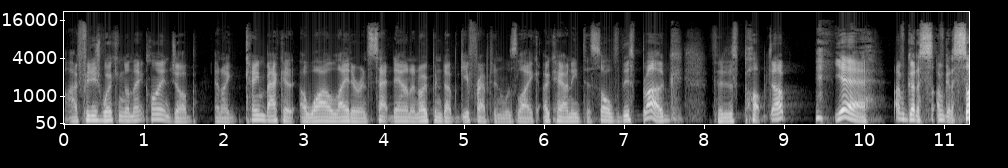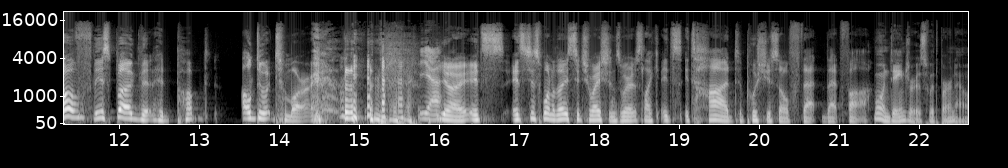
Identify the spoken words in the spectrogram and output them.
I finished working on that client job and I came back a, a while later and sat down and opened up GIFwrapped and was like, okay, I need to solve this bug that has popped up. yeah, I've got to I've got to solve this bug that had popped. I'll do it tomorrow. Yeah. you know, it's it's just one of those situations where it's like it's it's hard to push yourself that that far. Well, and dangerous with burnout.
